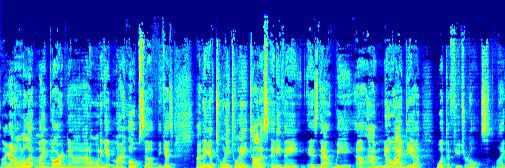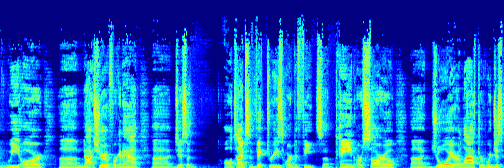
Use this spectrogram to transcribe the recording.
Like I don't want to let my guard down. I don't want to get my hopes up because I think if 2020 taught us anything is that we uh, have no idea what the future holds. Like we are um, not sure if we're going to have uh, just a all types of victories or defeats, uh, pain or sorrow, uh, joy or laughter. We're just,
